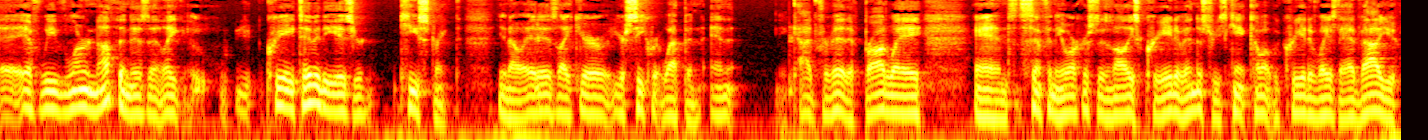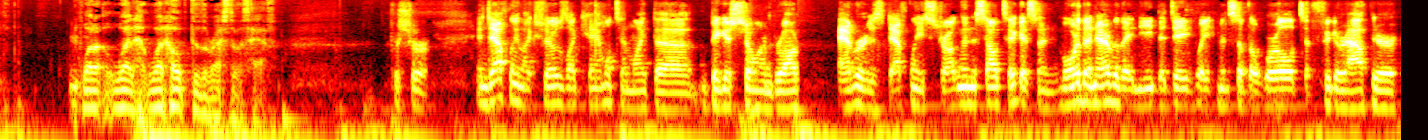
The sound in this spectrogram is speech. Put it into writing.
if we've learned nothing is that like creativity is your key strength. You know it is like your your secret weapon. And god forbid if broadway and symphony orchestras and all these creative industries can't come up with creative ways to add value what what what hope do the rest of us have? For sure. And definitely like shows like hamilton like the biggest show on broadway ever is definitely struggling to sell tickets, and more than ever, they need the Dave Wakemans of the world to figure out their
